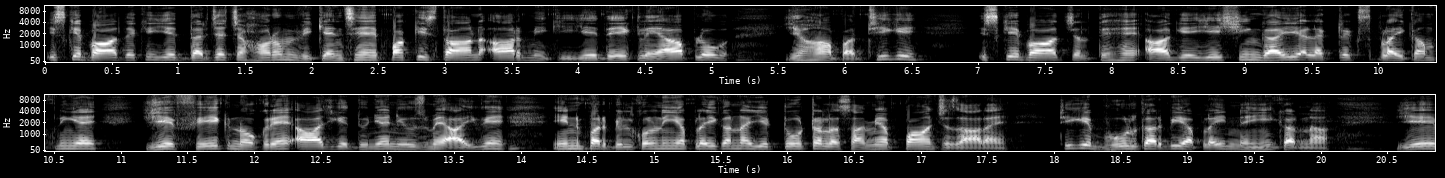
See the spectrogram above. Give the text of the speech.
اس کے بعد دیکھیں یہ درجہ چہاروں میں ویکینسی ہیں، پاکستان آرمی کی، یہ دیکھ لیں آپ لوگ یہاں پر، ٹھیک ہے؟ اس کے بعد چلتے ہیں آگے، یہ شنگائی الیکٹرک سپلائی کمپنی ہے، یہ فیک نوکریاں آج کے دنیا نیوز میں آئی ہوئے ہیں۔ ان پر بالکل نہیں اپلائی کرنا، یہ ٹوٹل اسامیاں پانچ ہزار ہیں۔ ٹھیک ہے، بھول کر بھی اپلائی نہیں کرنا۔ یہ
